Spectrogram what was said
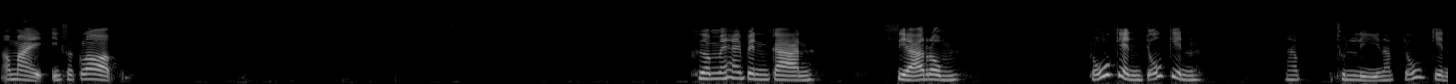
เอาใหม่อีกสักรอบ เพื่อไม่ให้เป็นการเสียอารมณ์ โจเก่นโจเก่นนะครับ ชุนหลีนะครับ โจเก่น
